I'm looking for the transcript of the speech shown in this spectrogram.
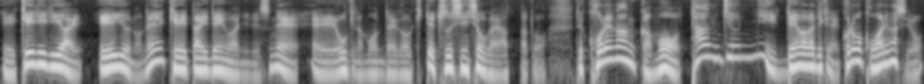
えー KDDI、au のね、携帯電話にですね、えー大きな問題が起きて、通信障害あったと、でこれなんかも単純に電話ができない、これも困りますよ、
